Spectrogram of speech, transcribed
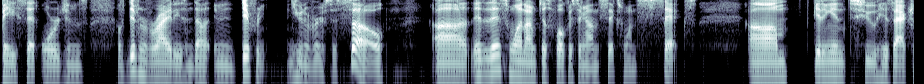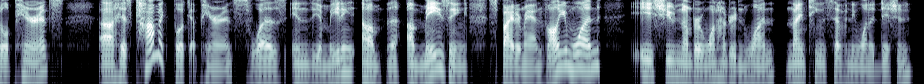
base set origins of different varieties in, in different universes. So, uh, this one I'm just focusing on 616. Um, getting into his actual appearance, uh, his comic book appearance was in the amazing, um, the amazing Spider-Man Volume One, issue number 101, 1971 edition.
